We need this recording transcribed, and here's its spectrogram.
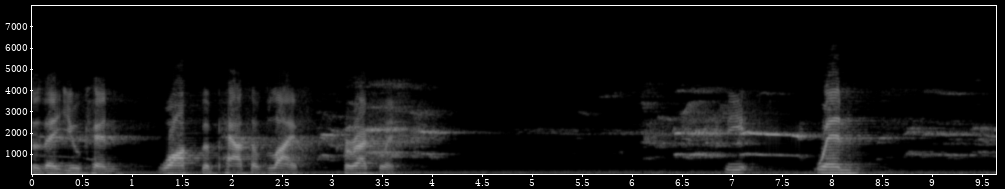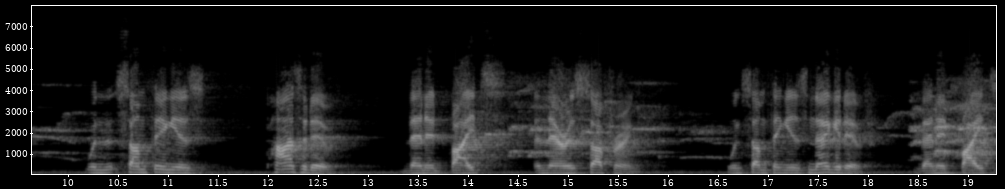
so that you can walk the path of life correctly. The, when, when something is positive, then it bites and there is suffering. When something is negative, then it bites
